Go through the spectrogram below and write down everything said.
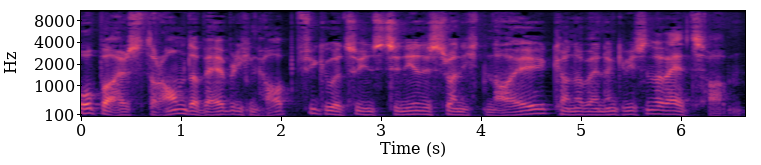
Oper als Traum der weiblichen Hauptfigur zu inszenieren ist zwar nicht neu, kann aber einen gewissen Reiz haben.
